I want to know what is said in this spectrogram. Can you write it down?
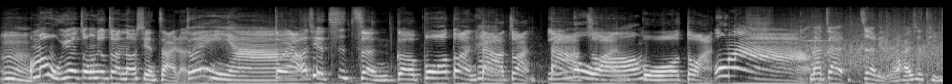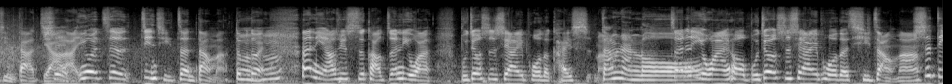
嗯嗯，我们五月中就赚到现在了。对呀，对啊，而且是整个波段大赚，大赚波段。乌啦，那在这里，我还是提醒大家啦，因为这近期震荡嘛，对不对？那你要去思考，整理完不就是下一波的开始吗？当然喽，整理完以后，不就是下一波的起涨吗？是的，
